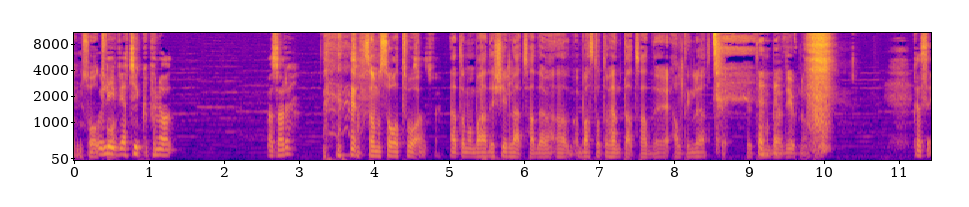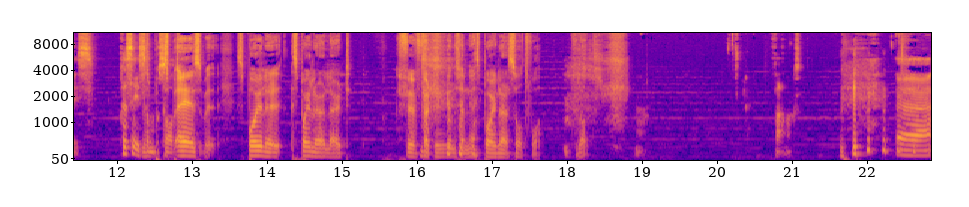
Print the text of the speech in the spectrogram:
Som så Och två. Olivia tycker på något... Vad sa du? Som så två. Så två. Att om man bara hade chillat så hade man bara stått och väntat så hade allting löst sig. Utan man behövde gjort något. Precis. Precis som Sp- sp- spoiler, spoiler alert. För 40 sekunder sedan jag spoilar så två. Förlåt. Fan också. Eh,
